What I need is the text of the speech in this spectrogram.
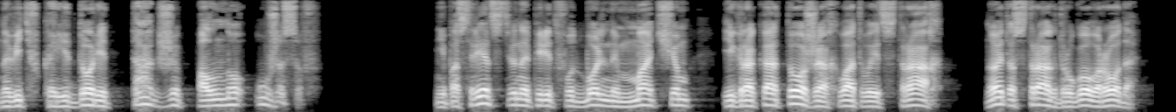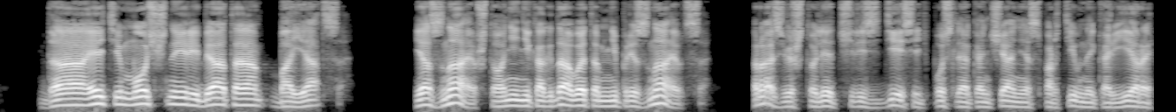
но ведь в коридоре также полно ужасов. Непосредственно перед футбольным матчем игрока тоже охватывает страх, но это страх другого рода. Да, эти мощные ребята боятся. Я знаю, что они никогда в этом не признаются, разве что лет через десять после окончания спортивной карьеры,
